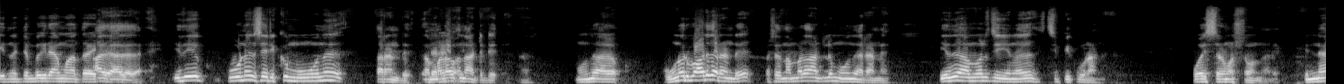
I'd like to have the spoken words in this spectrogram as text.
ഇരുന്നൂറ്റമ്പത് ഗ്രാം മാത്രമേ അതെ അതെ അതെ. ഇത് കൂണ് ശരിക്കും മൂന്ന് തരണ്ട് നമ്മുടെ. നാട്ടിൽ. മൂന്ന് കൂണ് ഒരുപാട് തരണ്ട് പക്ഷെ നമ്മുടെ നാട്ടിൽ മൂന്ന് തരാണ്. ഇത് നമ്മൾ ചെയ്യുന്നത് ചിപ്പിക്കൂണാണ് ഓയിസ്റ്റർ മഷ്റൂം എന്ന് പറയും. പിന്നെ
